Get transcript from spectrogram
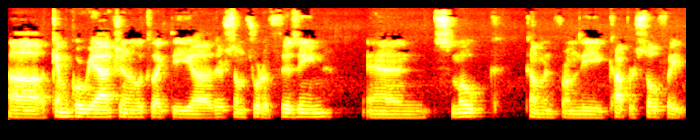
a, chemical reaction. It looks like the uh, there's some sort of fizzing and smoke coming from the copper sulfate.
